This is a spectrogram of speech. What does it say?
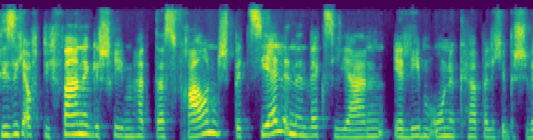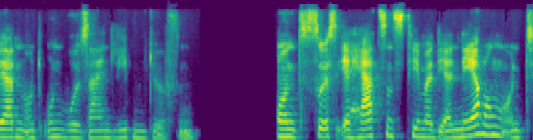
die sich auf die Fahne geschrieben hat, dass Frauen speziell in den Wechseljahren ihr Leben ohne körperliche Beschwerden und Unwohlsein leben dürfen. Und so ist ihr Herzensthema die Ernährung und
